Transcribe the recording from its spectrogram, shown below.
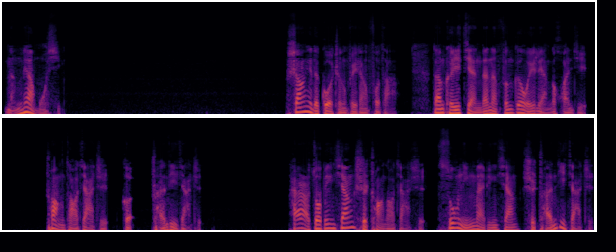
能量模型。商业的过程非常复杂，但可以简单的分割为两个环节：创造价值和传递价值。海尔做冰箱是创造价值，苏宁卖冰箱是传递价值。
